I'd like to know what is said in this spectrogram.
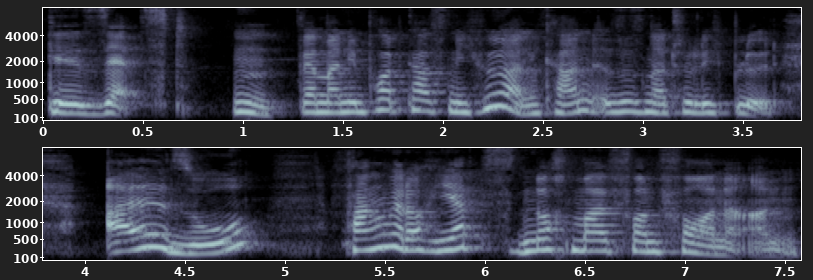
gesetzt. Hm, wenn man den Podcast nicht hören kann, ist es natürlich blöd. Also fangen wir doch jetzt nochmal von vorne an.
